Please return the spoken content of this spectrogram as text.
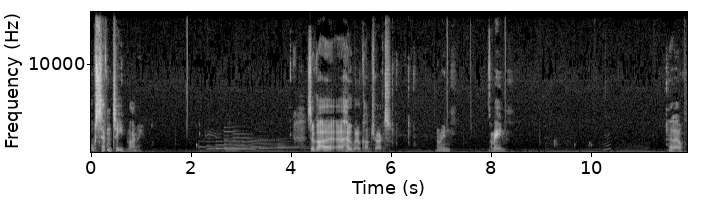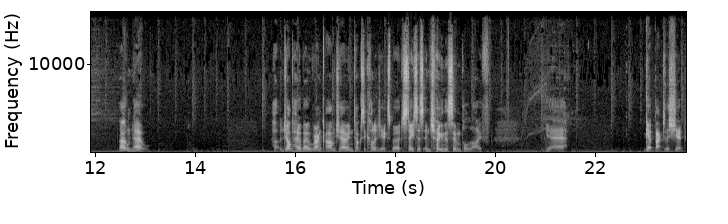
Oh, 17, blimey. So we've got a, a hobo contract. I mean, I mean. Hello. Oh no. Job hobo, rank armchair in toxicology expert, status enjoying the simple life. Yeah. Get back to the ship.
